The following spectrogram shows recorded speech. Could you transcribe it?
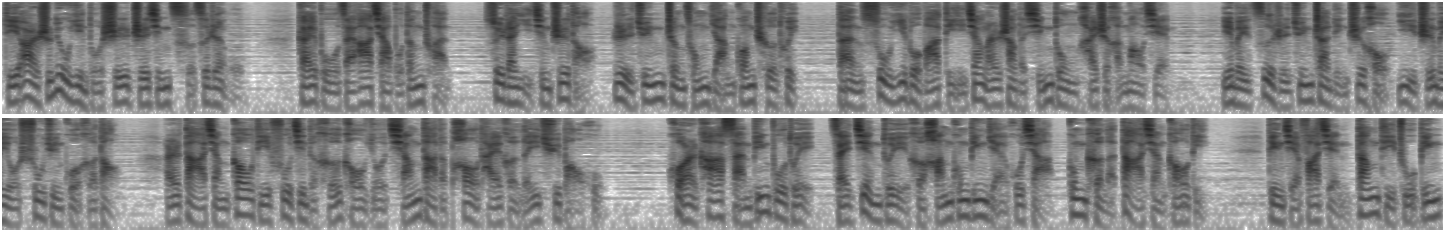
第二十六印度师执行此次任务，该部在阿恰布登船。虽然已经知道日军正从仰光撤退，但素伊洛瓦底江而上的行动还是很冒险，因为自日军占领之后一直没有疏浚过河道，而大象高地附近的河口有强大的炮台和雷区保护。库尔喀伞兵部队在舰队和航空兵掩护下攻克了大象高地，并且发现当地驻兵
